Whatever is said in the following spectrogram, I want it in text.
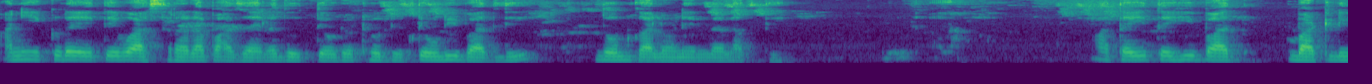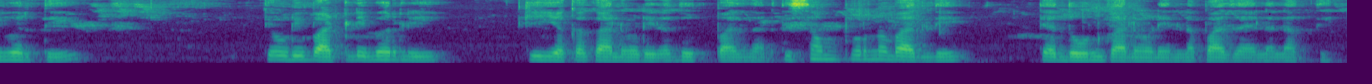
आणि इकडं येते वासराला पाजायला दूध तेवढं ठेवले. तेवढी बादली दोन कालवणीला लागते. आता इथं ही बाद बाटली भरते. तेवढी बाटली भरली की एका कालवडीला दूध पाजणार. ती संपूर्ण बादली त्या दोन कालवडींना पाजायला लागते.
